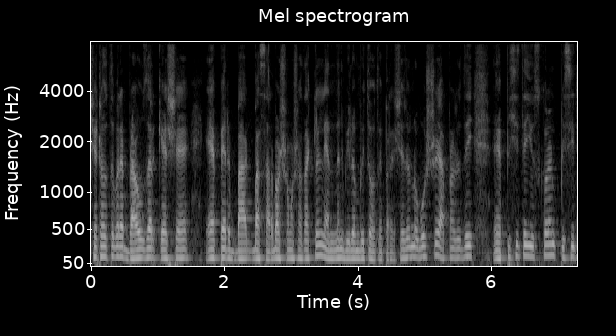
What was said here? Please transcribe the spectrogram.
সেটা হতে পারে ব্রাউজার ক্যাশে অ্যাপের বাগ বা সার্ভার সমস্যা থাকলে লেনদেন বিলম্বিত হতে পারে। সেজন্য অবশ্যই আপনারা যদি পিসিতে ইউজ করেন পিসির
